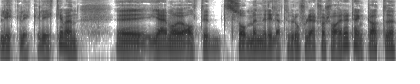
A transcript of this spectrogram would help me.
like, like, like. Men eh, jeg må jo alltid som en relativt profilert forsvarer tenke at eh,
